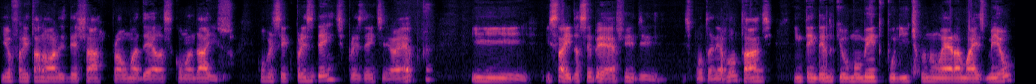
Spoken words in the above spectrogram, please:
E eu falei, está na hora de deixar para uma delas comandar isso. Conversei com o presidente, presidente à época, e, e saí da CBF de espontânea vontade, entendendo que o momento político não era mais meu,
